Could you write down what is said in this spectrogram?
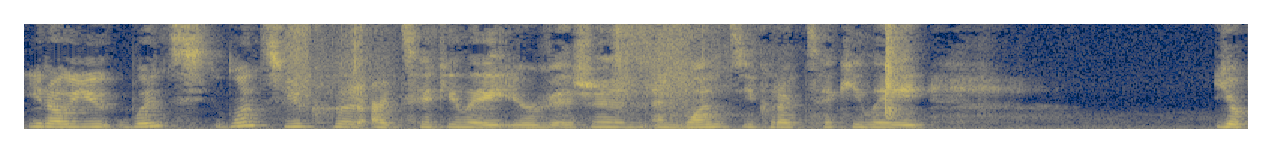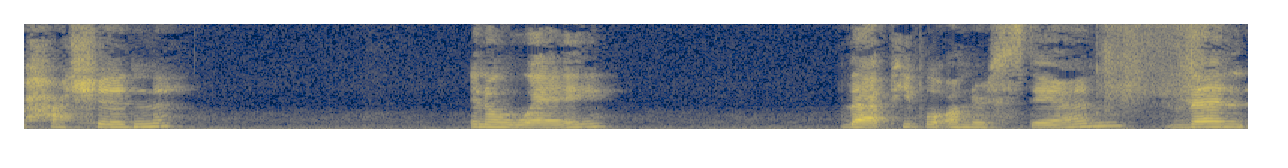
you know you once once you could articulate your vision and once you could articulate your passion in a way that people understand, then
